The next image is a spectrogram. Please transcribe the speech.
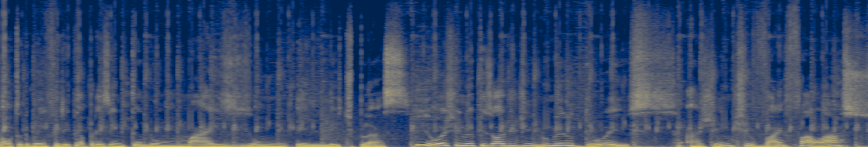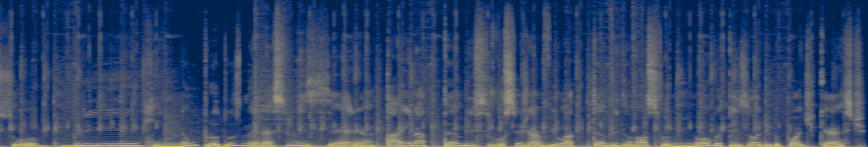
pessoal, tudo bem? Felipe apresentando mais um Elite Plus. E hoje no episódio de número 2, a gente vai falar sobre quem não produz merece miséria. Tá aí na thumb, se você já viu a thumb do nosso novo episódio do podcast.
